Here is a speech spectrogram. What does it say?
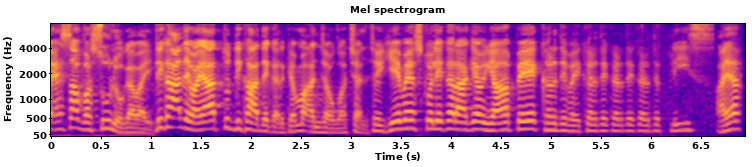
पैसा वसूल हो गया भाई। दिखा दे भाई यार तू दिखा दे करके। मान जाऊँगा। चल। तो ये मैं इसको लेकर आ गया हूँ। यहाँ पे कर दे भाई कर दे कर दे कर दे प्लीज़ आया?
